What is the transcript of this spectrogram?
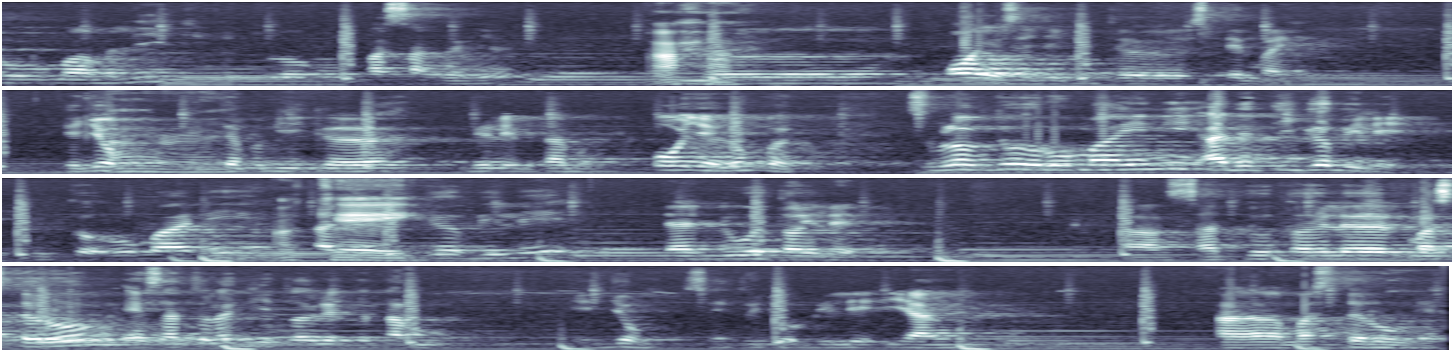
tuan rumah beli kita tolong pasang aja. Aha. Uh, point saja kita standby. Okay, jom Alright. kita pergi ke bilik pertama. Oh ya lupa. Sebelum tu rumah ini ada tiga bilik. Untuk rumah ni ada Okey. tiga bilik dan dua toilet. Uh, satu toilet master room dan satu lagi toilet tetamu. Okay, jom saya tunjuk bilik yang uh, master room ya.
